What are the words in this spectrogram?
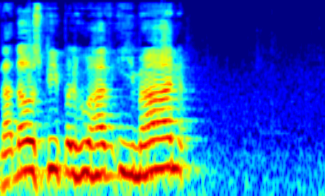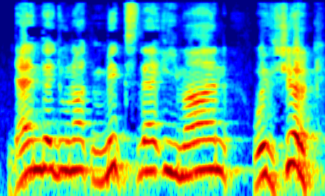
That those people who have Iman, then they do not mix their Iman with shirk.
